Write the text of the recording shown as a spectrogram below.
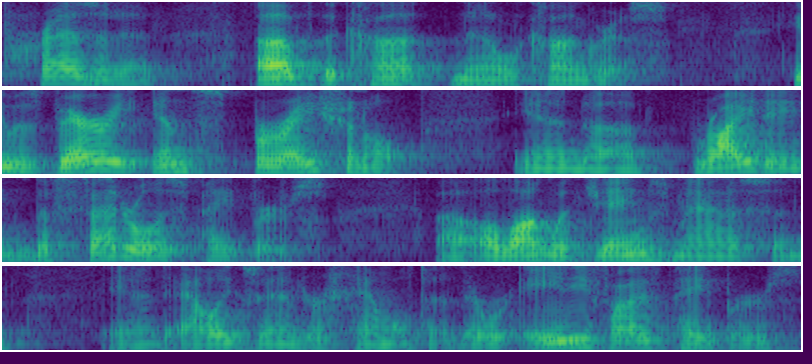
president of the Continental Congress. He was very inspirational in uh, writing the Federalist Papers, uh, along with James Madison and Alexander Hamilton. There were 85 papers.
